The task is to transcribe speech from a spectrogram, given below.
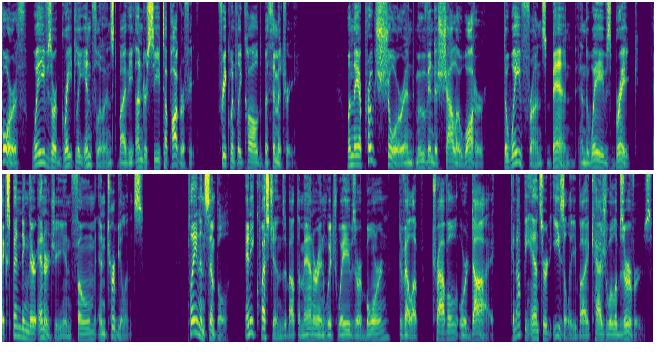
Fourth, waves are greatly influenced by the undersea topography, frequently called bathymetry. When they approach shore and move into shallow water, the wave fronts bend and the waves break, expending their energy in foam and turbulence. Plain and simple, any questions about the manner in which waves are born, develop, travel, or die cannot be answered easily by casual observers.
